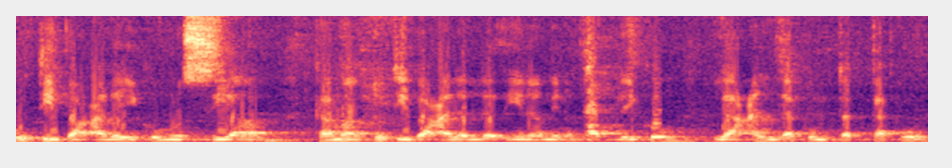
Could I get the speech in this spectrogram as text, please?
kutiba alaikumusiyam kama kutiba alal ladzina min qablikum la'allakum tattaqun.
